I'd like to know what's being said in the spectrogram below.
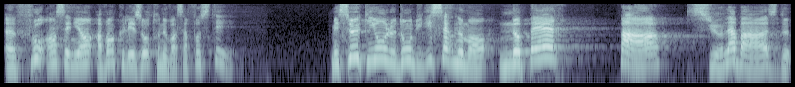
un faux enseignant avant que les autres ne voient sa fausseté. Mais ceux qui ont le don du discernement n'opèrent pas sur la base de,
